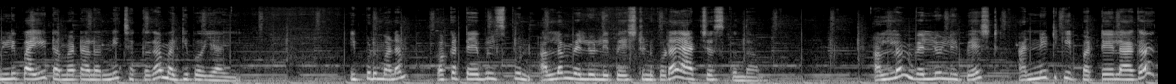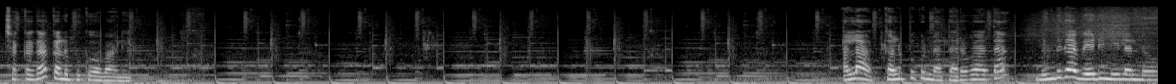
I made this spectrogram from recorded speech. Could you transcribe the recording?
ఉల్లిపాయ టమాటాలన్నీ చక్కగా మగ్గిపోయాయి. ఇప్పుడు మనం ఒక టేబుల్ స్పూన్ అల్లం వెల్లుల్లి పేస్ట్ను కూడా యాడ్ చేసుకుందాం. అల్లం వెల్లుల్లి పేస్ట్ అన్నిటికీ పట్టేలాగా చక్కగా కలుపుకోవాలి. అలా కలుపుకున్న తర్వాత ముందుగా వేడి నీళ్ళల్లో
